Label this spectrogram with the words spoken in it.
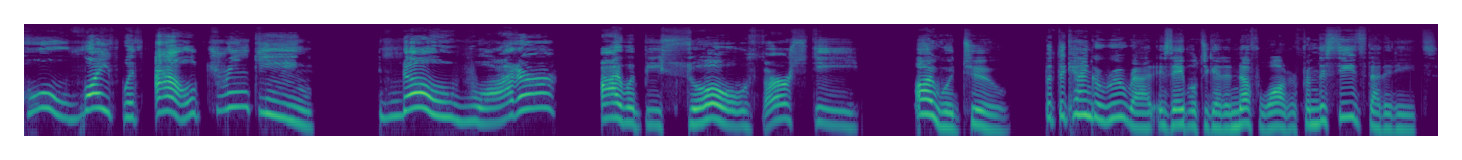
whole life without drinking. No water? I would be so thirsty. I would too. But the kangaroo rat is able to get enough water from the seeds that it eats.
